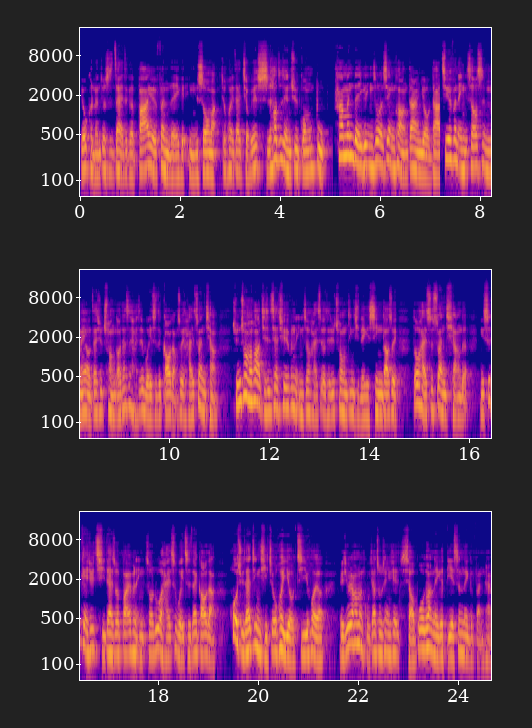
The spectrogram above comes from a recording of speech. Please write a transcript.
有可能就是在这个八月份的一个营收嘛，就会在九月十号之前去公布他们的一个营收的现况。当然有达七月份的营收是没有再去创高，但是还是维持的高档，所以还算强。群创的话，其实在七月份的营收还是有再去创近期的一个新高，所以都还是算强的。你是可以去期待说八月份的营收如果还是维持在高档。或许在近期就会有机会哦，也就让他们股价出现一些小波段的一个跌升的一个反弹。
